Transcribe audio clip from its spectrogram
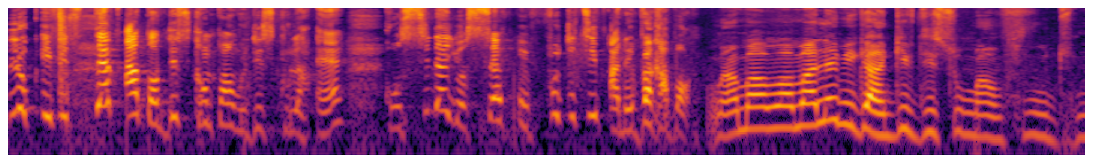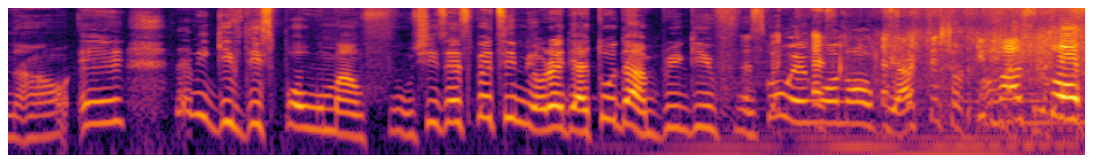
Look, if you step out of this compound with this cooler, eh, consider yourself a fugitive and a vagabond. Mama, mama, let me go and give this woman food now. Eh? Let me give this poor woman food. She's expecting me already. I told her I'm bringing food. Expect- Go and one up here. Expectation. Give Mama, stop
